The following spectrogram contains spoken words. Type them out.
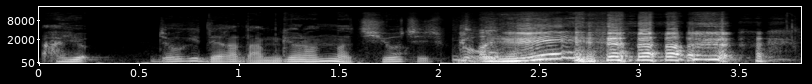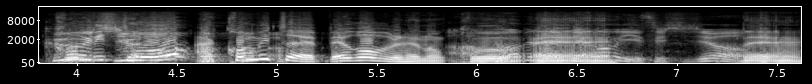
아 여, 여기 내가 남겨놨나 지워지 싶어. 아, 네? 그걸 지워? 아 컴퓨터에 백업을 아, 해놓고. 그거 예. 백업이 있으시죠? 네.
